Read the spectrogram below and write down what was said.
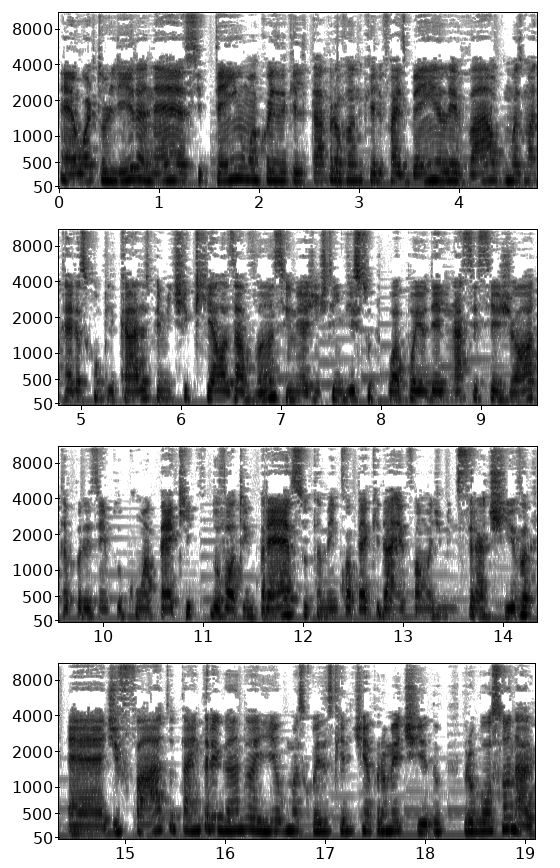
é, o Arthur Lira, né, se tem uma coisa que ele está provando que ele faz bem é levar algumas matérias complicadas, permitir que elas avancem, né? A gente tem visto o apoio dele na CCJ, por exemplo, com a PEC do voto impresso, também com a PEC da reforma administrativa. É, de fato, está entregando aí algumas coisas que ele tinha prometido para o Bolsonaro.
